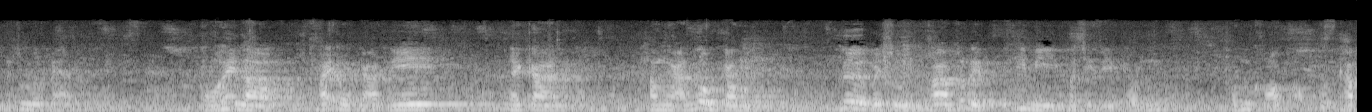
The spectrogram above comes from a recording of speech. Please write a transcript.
ในทุกรูปแบบ ขอให้เราใช้โอกาสนี้ ในการทำงานร่วมกันเพื่อไปสู่ความสำเร็จที่มีประสิทธิผลผมขอขอบคุณครับ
